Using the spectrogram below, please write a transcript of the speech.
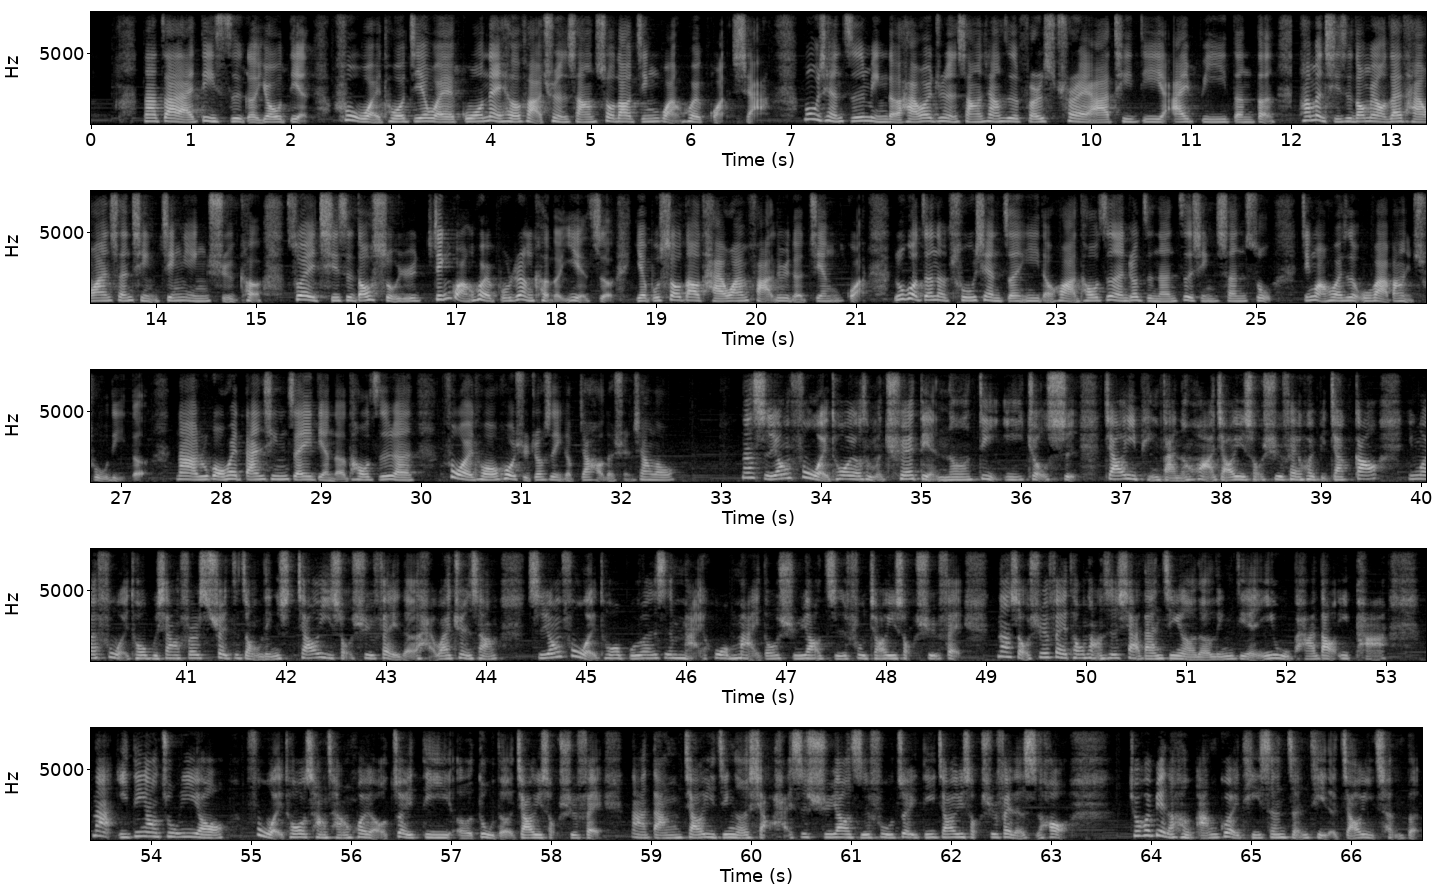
那再来第四个优点，副委托皆为国内合法券商，受到金管会管辖。目前知名的海外券商，像是 First Trade 啊、TD、IB 等等，他们其实都没有在台湾申请经营许可，所以其实都属于金管会不认可的业者，也不受到台湾法律的监管。如果真的出现争议的话，投资人就只能自行申诉，金管会是无法帮你处理的。那如果会担心这一点的投资人，副委托或许就是一个比较好的选项喽。那使用副委托有什么缺点呢？第一就是交易频繁的话，交易手续费会比较高，因为副委托不像 First Trade 这种零交易手续费的海外券商，使用副委托不论是买或卖都需要支付交易手续费。那手续费通常是下单金额的零点一五趴到一趴。那一定要注意哦，付委托常常会有最低额度的交易手续费。那当交易金额小，还是需要支付最低交易手续费的时候。就会变得很昂贵，提升整体的交易成本。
